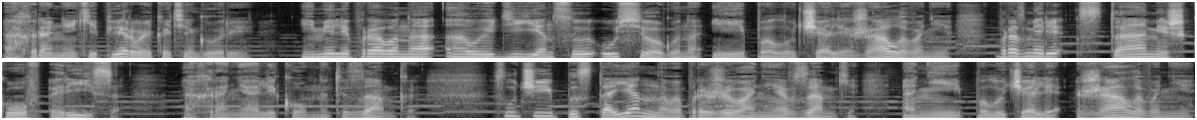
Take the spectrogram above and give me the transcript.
Охранники первой категории имели право на аудиенцию у сёгуна и получали жалование в размере 100 мешков риса, охраняли комнаты замка. В случае постоянного проживания в замке они получали жалование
